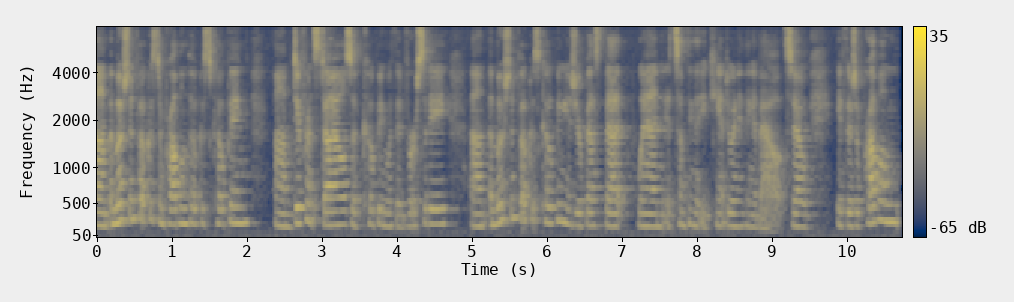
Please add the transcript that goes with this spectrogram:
Um, emotion focused and problem focused coping, um, different styles of coping with adversity. Um, emotion focused coping is your best bet when it's something that you can't do anything about. So if there's a problem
